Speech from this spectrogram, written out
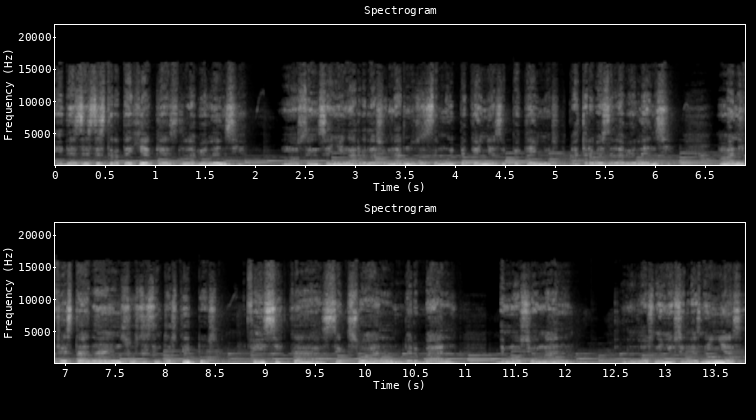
y desde esta estrategia que es la violencia. Nos enseñan a relacionarnos desde muy pequeñas y pequeños a través de la violencia, manifestada en sus distintos tipos, física, sexual, verbal, emocional. Los niños y las niñas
